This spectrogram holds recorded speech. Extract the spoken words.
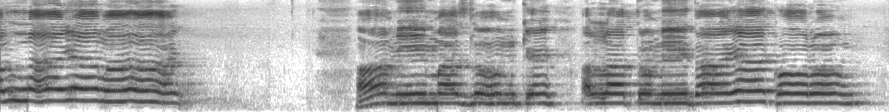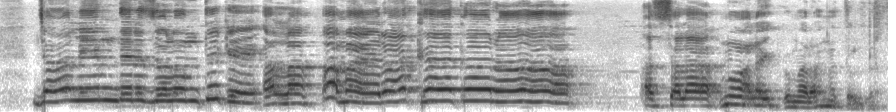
আল্লাহ আমায়। আমি মাজলুমকে আল্লাহ তুমি দয়া করো। জালিমদের জুলুম থেকে আল্লাহ আমায় রক্ষা করো। আসসালামু আলাইকুম রহমতুল্লাহ।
